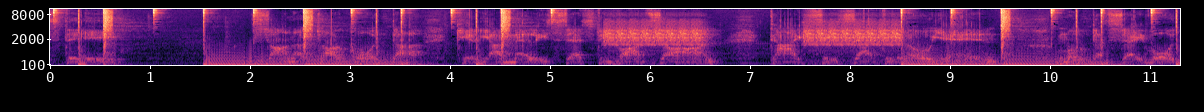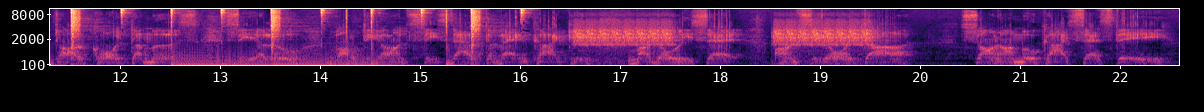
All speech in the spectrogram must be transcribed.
mukaisesti. Sana tarkoittaa kirjaimellisesti vatsaan tai sisätilojen. Mutta se ei voi tarkoittaa myös sielu valtion sisältävän kaikki mahdolliset ansioita sananmukaisesti.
